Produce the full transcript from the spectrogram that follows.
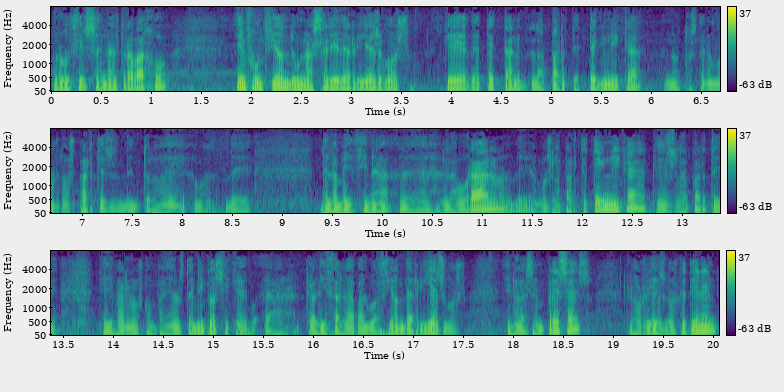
producirse en el trabajo en función de una serie de riesgos que detectan la parte técnica. Nosotros tenemos dos partes dentro de, de, la medicina eh, laboral, digamos la parte técnica, que es la parte que llevan los compañeros técnicos y que eh, realizan la evaluación de riesgos en las empresas los riesgos que tienen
